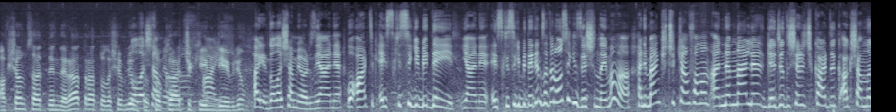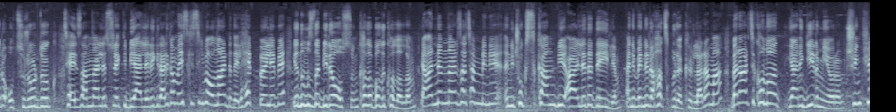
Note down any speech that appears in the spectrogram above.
akşam saatlerinde rahat rahat dolaşabiliyor musun? Sokağa çıkayım Hayır. diyebiliyor musun? Hayır dolaşamıyoruz yani bu artık eskisi gibi değil. Yani eskisi gibi dediğim zaten 18 yaşındayım ama hani ben küçükken falan annemlerle gece dışarı çıkardık, akşamları otururduk. Teyzemlerle sürekli bir yerlere giderdik ama eskisi gibi onlar da değil. Hep böyle bir yanımızda biri olsun, kalabalık olalım. Ya annemler zaten beni hani çok sıkan bir ailede değilim. Hani beni rahat bırakırlar ama ben artık ona yani girmiyorum. Çünkü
